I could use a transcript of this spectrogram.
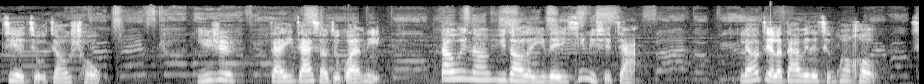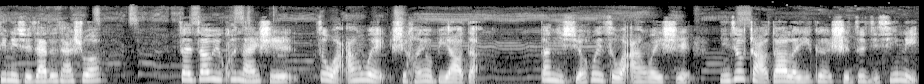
借酒浇愁。一日，在一家小酒馆里，大卫呢遇到了一位心理学家。了解了大卫的情况后，心理学家对他说：“在遭遇困难时，自我安慰是很有必要的。当你学会自我安慰时，你就找到了一个使自己心里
